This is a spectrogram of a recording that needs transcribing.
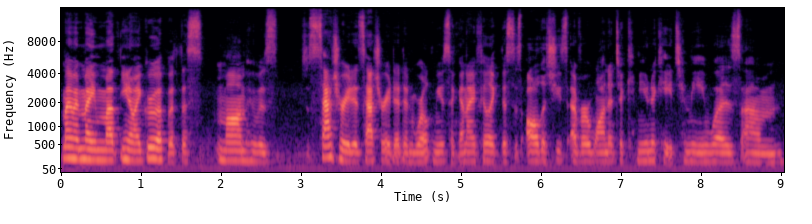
my, my, my mother you know i grew up with this mom who was saturated saturated in world music and i feel like this is all that she's ever wanted to communicate to me was um,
